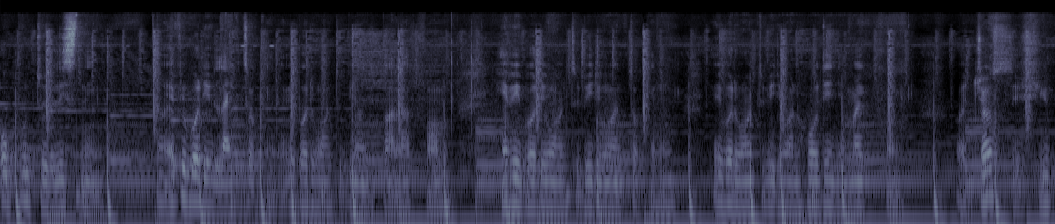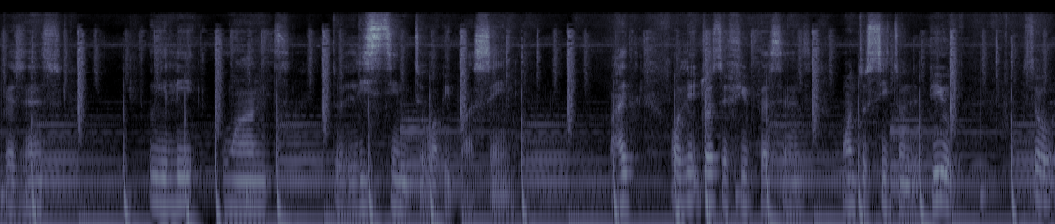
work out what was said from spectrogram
open to listening. You know, everybody like talking. Everybody want to be on the platform. Everybody want to be the one talking. Everybody want to be the one holding the microphone. But just a few persons really want to listen to what people are saying. Right? Only just a few persons want to sit on the pew. So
